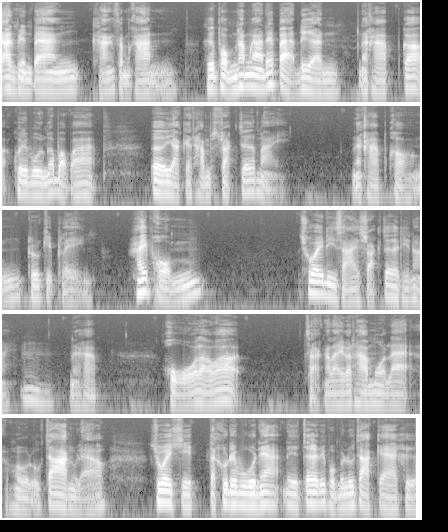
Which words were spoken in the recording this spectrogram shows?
การเปลี่ยนแปลงครั้งสำคัญ คือผมทำงานได้ 8 เดือนนะครับ ก็คุณไพบูลย์ก็บอกว่า เอออยากจะทำ structure ใหม่นะครับ ของธุรกิจเพลง ให้ผมช่วย design structure ทีหน่อยนะครับ โหเราว่าสั่งอะไรก็ทำหมดแหละโหลูกจ้างอยู่แล้ว ช่วยคิดแต่คุณไพบูลย์เนี่ย nature ที่ผมไม่รู้จักแกคือ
